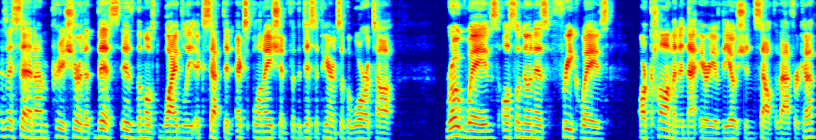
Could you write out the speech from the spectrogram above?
As I said, I'm pretty sure that this is the most widely accepted explanation for the disappearance of the Waratah. Rogue waves, also known as freak waves, are common in that area of the ocean south of Africa.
